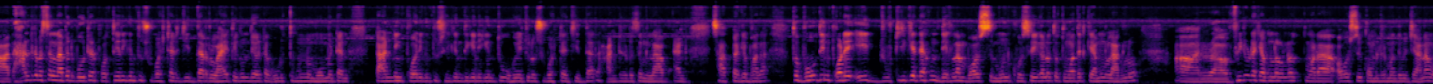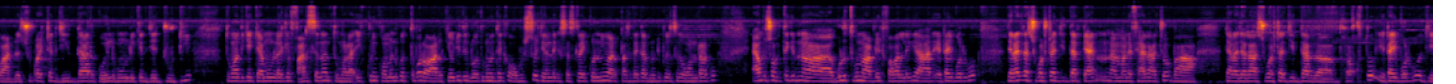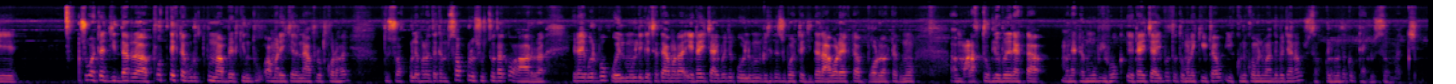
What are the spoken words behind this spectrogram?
আর হান্ড্রেড পার্সেন্ট লাভের বইটার পর থেকে কিন্তু সুপারস্টার জিদ্দার লাইফে কিন্তু একটা গুরুত্বপূর্ণ মোমেন্ট অ্যান্ড টার্নিং পয়েন্ট কিন্তু সেখান থেকে নিয়ে কিন্তু হয়েছিল superstar জিদ্দার hundred percent love and Saat Pake Bandha তো বহুদিন পরে এই জুটিকে দেখুন, দেখলাম, বস মন হয়ে গেল। তো তোমাদের কেমন লাগল? আর ভিডিওটা কেমন লাগল তোমরা অবশ্যই কমেন্টের মাধ্যমে জানাও। আর সুপারস্টার জিদ্দার কোয়েল মল্লিকের যে জুটি, তোমাদেরকে কেমন লাগে পার্সোনাল তোমরা এক্ষুনি কমেন্ট করতে পারো। আর কেউ যদি নতুন হয়ে থাকে, অবশ্যই চ্যানেলটাকে সাবস্ক্রাইব করে নিও আর পাশে থাকা নোটিফিকেশন অন রাখো। এমন সব থেকে গুরুত্বপূর্ণ আপডেট পাওয়ার লাগে আর এটাই বলব, যারা যারা সুপারস্টার জিদ্দার ফ্যান মানে ফ্যান আছো বা যারা যারা সুপারস্টার জিদ্দার ভক্ত, এটাই বলব যে সুপারস্টার জিদ্দার প্রত্যেকটা গুরুত্বপূর্ণ আপডেট কিন্তু আমার এই চ্যানেলে আপলোড করা হয়। তো সকলে ভালো থাকেন, সকলে সুস্থ থাকো। আর এটাই বলব, কোয়েল মল্লিকের সাথে আমরা এটাই চাইব যে কোয়েল মল্লিকের সাথে সুপারস্টার জিদ্দার, আবার একটা বড় একটা কোনো মারাত্মক লেভেলের একটা মানে একটা মুভি হোক, এটাই চাইব। তো তোমরা কী চাও, এক্ষুনি কমেন্ট মাধ্যমে জানাও। সকলে ভালো থাকো থ্যাংক ইউ সো মাচ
